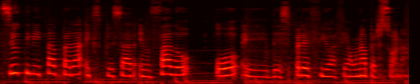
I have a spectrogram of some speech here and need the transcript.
Se utiliza para expresar enfado o eh, desprecio hacia una persona.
